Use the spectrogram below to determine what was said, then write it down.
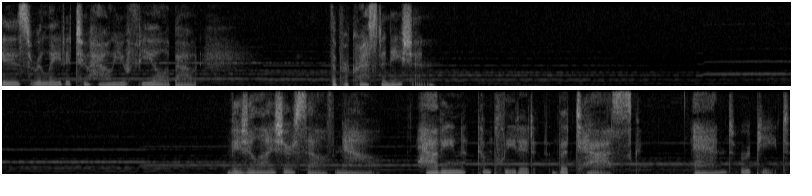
is related to how you feel about the procrastination. Visualize yourself now having completed the task and repeat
